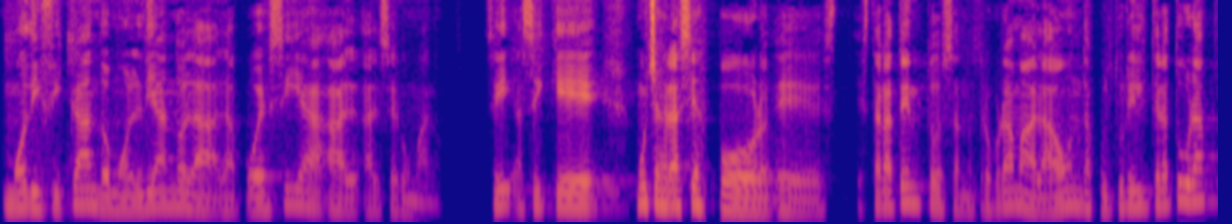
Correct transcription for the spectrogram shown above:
modificando, moldeando la, poesía al, ser humano. ¿sí? Así que muchas gracias por estar atentos a nuestro programa, a la Onda, Cultura y Literatura.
